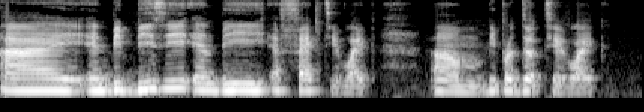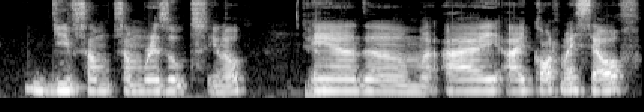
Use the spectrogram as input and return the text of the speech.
I and be busy and be effective, like um, be productive, like give some some results, you know. Yeah. And um, I I caught myself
